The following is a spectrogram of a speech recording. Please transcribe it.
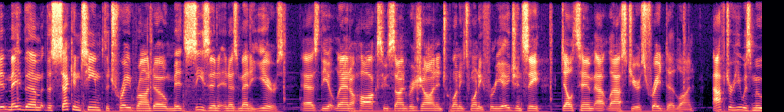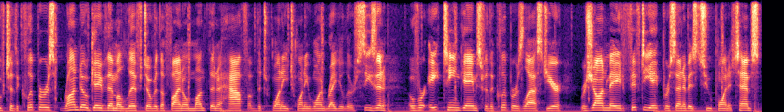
it made them the second team to trade Rondo mid-season in as many years, as the Atlanta Hawks, who signed Rajon in 2020 free agency, dealt him at last year's trade deadline. After he was moved to the Clippers, Rondo gave them a lift over the final month and a half of the 2021 regular season, over 18 games for the Clippers last year, Rajon made 58% of his two point attempts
